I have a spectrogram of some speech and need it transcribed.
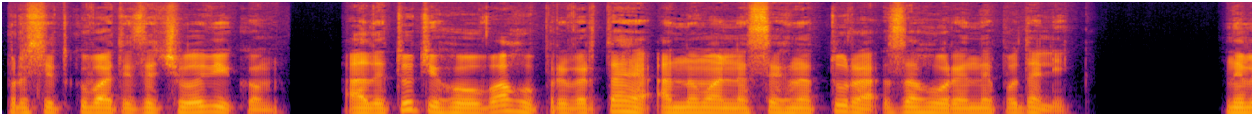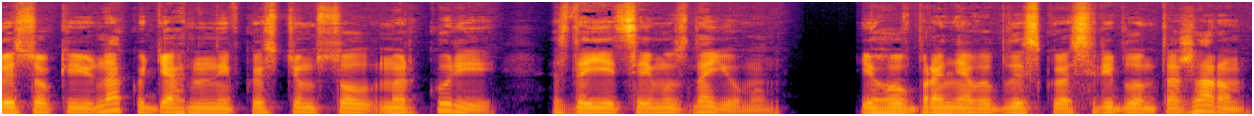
прослідкувати за чоловіком, але тут його увагу привертає аномальна сигнатура за гори неподалік. Невисокий юнак, одягнений в костюм сол Меркурії, здається йому знайомим. Його вбрання виблискує сріблом та жаром,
